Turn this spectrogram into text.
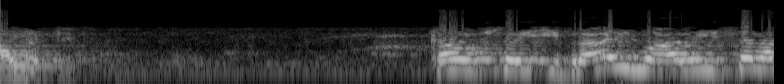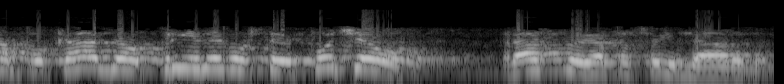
ajete kao što je Ibrahimu ali selam pokazao prije nego što je počeo raspravljati sa svojim narodom.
